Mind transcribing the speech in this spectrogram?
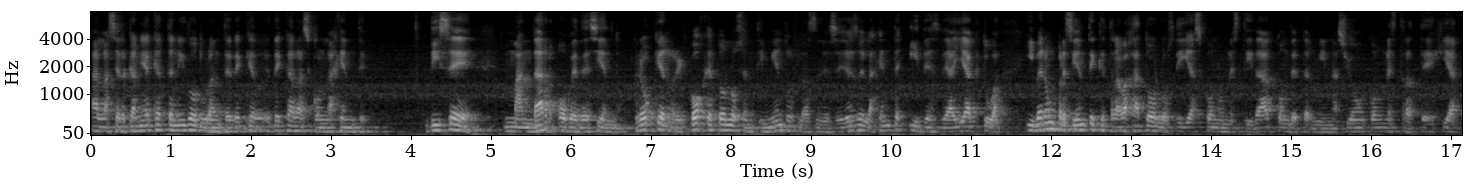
a la cercanía que ha tenido durante décadas con la gente dice mandar obedeciendo. Creo que recoge todos los sentimientos, las necesidades de la gente y desde ahí actúa. Y ver a un presidente que trabaja todos los días con honestidad, con determinación, con una estrategia,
